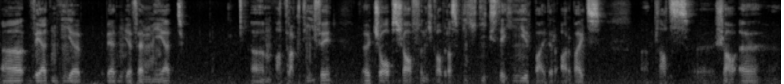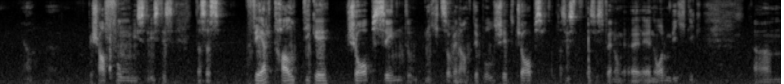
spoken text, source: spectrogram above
äh, werden, wir, werden wir vermehrt ähm, attraktive äh, Jobs schaffen. Ich glaube, das Wichtigste hier bei der Arbeitsplatzbeschaffung ist, ist es, dass es werthaltige Jobs sind und nicht sogenannte Bullshit-Jobs. Das ist, das ist enorm wichtig, ähm,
